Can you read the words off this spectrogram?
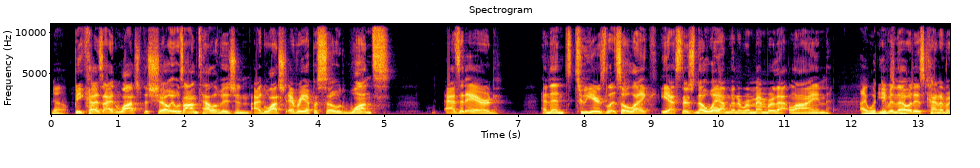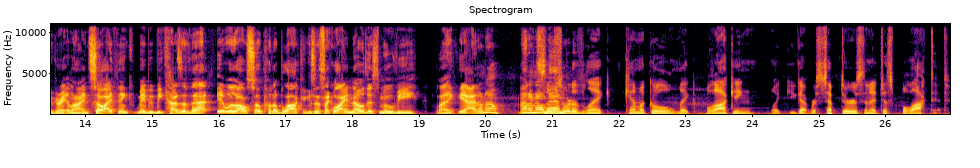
no, no. Because I'd watched the show, it was on television. I'd watched every episode once as it aired. And then two years later, so like, yes, there's no way I'm going to remember that line I wouldn't. even though it is is kind of a great line. So I think maybe because of that, it would also put a block because it's like, well, I know this movie. Like, yeah, I don't know. I don't know, some man. sort of like chemical like blocking like you got receptors and it just blocked it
